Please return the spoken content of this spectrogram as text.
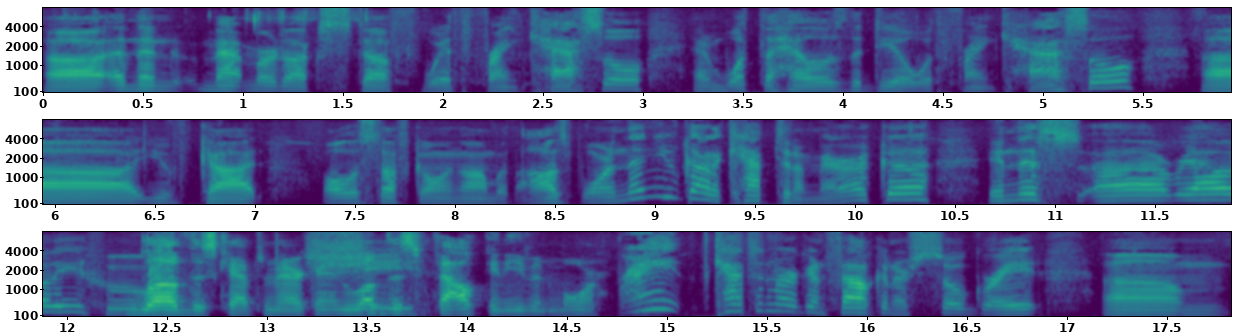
Uh, and then Matt Murdock's stuff with Frank Castle, and what the hell is the deal with Frank Castle? Uh, you've got all the stuff going on with Osborn. Then you've got a Captain America in this uh, reality who love this Captain America and she, love this Falcon even more. Right, Captain America and Falcon are so great, um,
